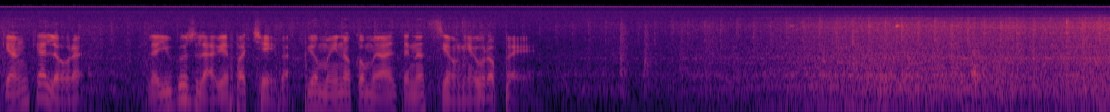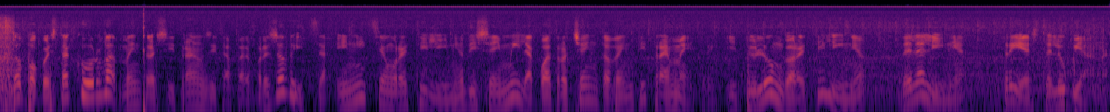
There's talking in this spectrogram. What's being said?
che anche allora la Jugoslavia faceva, più o meno come altre nazioni europee. Dopo questa curva, mentre si transita per Bresovizza, inizia un rettilineo di 6.423 metri, il più lungo rettilineo della linea Trieste-Lubiana.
